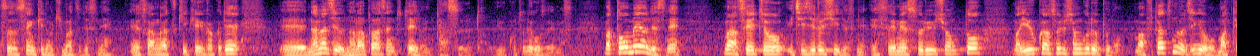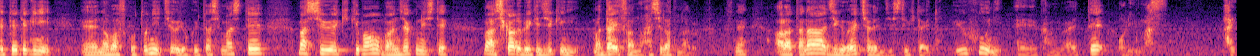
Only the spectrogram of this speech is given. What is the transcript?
末先期の期末ですね3月期計画で77%程度に達するということでございます。まあ、当面はですねまあ、成長著しいですね SMS ソリューションと、まあ、有価ソリューショングループの、まあ、2つの事業を、まあ、徹底的に、えー、伸ばすことに注力いたしまして、まあ、収益基盤を盤石にしてまあ、しかるべき時期に、まあ、第三の柱となるですね新たな事業へチャレンジしていきたいというふうに、えー、考えております。はい、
